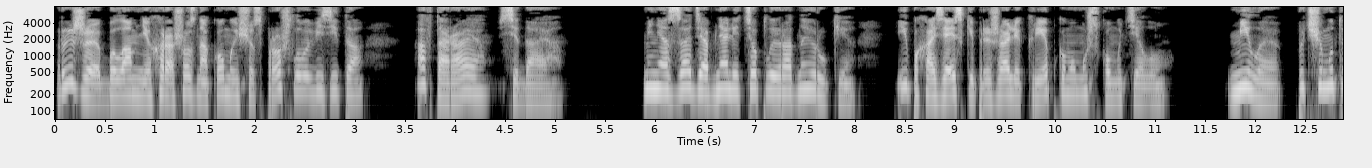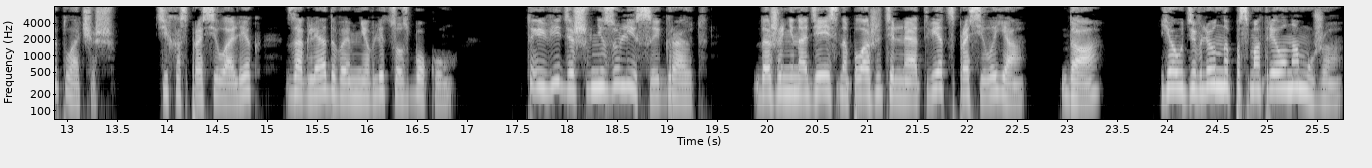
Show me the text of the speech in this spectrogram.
Рыжая была мне хорошо знакома еще с прошлого визита, а вторая — седая. Меня сзади обняли теплые родные руки и по-хозяйски прижали к крепкому мужскому телу. «Милая, почему ты плачешь?» — тихо спросил Олег, заглядывая мне в лицо сбоку. «Ты видишь, внизу лисы играют». Даже не надеясь на положительный ответ, спросила я. «Да». Я удивленно посмотрела на мужа.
